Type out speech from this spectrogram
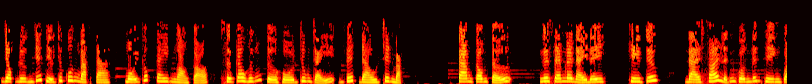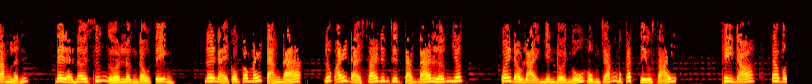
Dọc đường giới thiệu cho quân bạc tà, mỗi gốc cây ngọn cỏ, sự cao hứng tự hồ trung chảy, vết đau trên mặt. Tam công tử, ngươi xem nơi này đi, khi trước, đại soái lĩnh quân đến thiên quang lĩnh, đây là nơi xuống ngựa lần đầu tiên. Nơi này còn có mấy tảng đá, lúc ấy đại soái đứng trên tảng đá lớn nhất. Quay đầu lại nhìn đội ngũ hùng trắng một cách tiêu sái. Khi đó, ta vẫn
